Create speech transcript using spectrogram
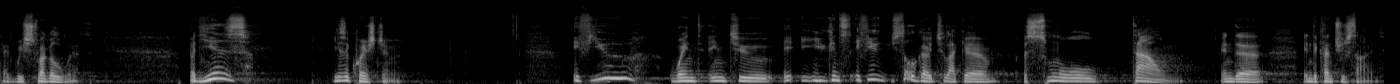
that we struggle with. But here's, here's a question. If you went into, you can, if you still go to like a, a small town in the, in the countryside,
